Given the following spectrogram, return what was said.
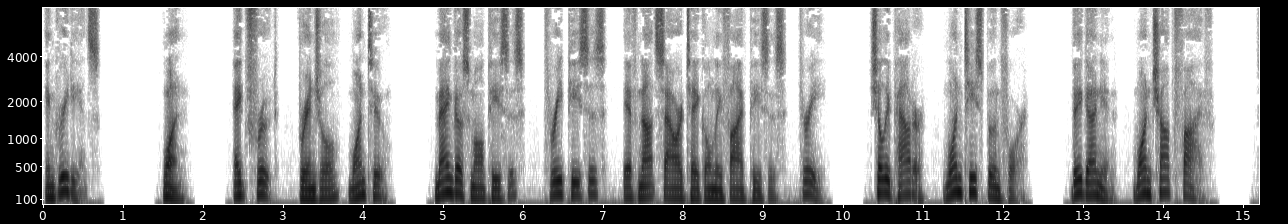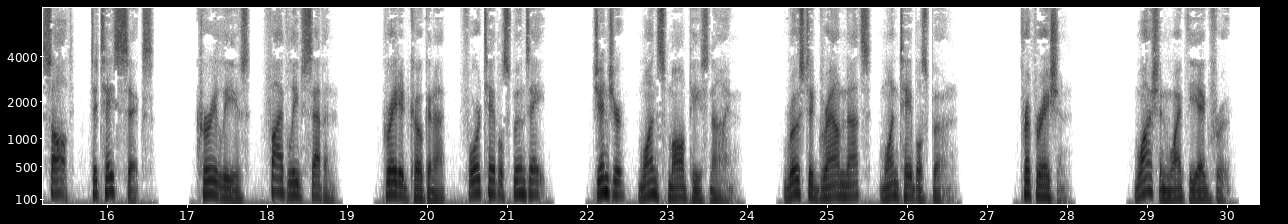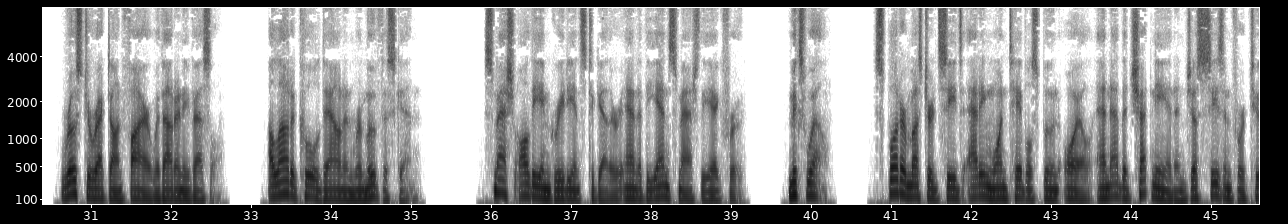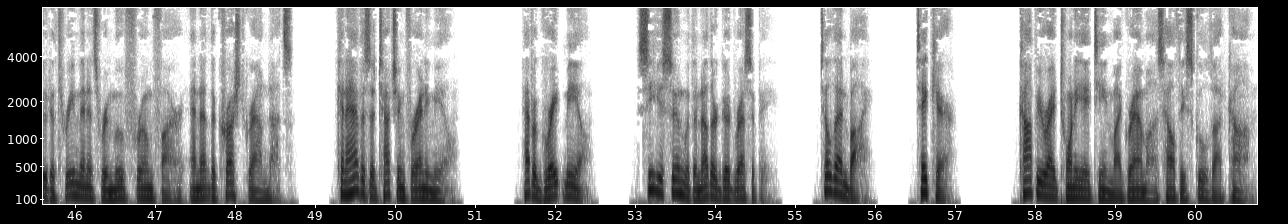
Ingredients 1. Egg fruit, brinjal, 1 2. Mango small pieces, 3 pieces, if not sour, take only 5 pieces, 3. Chili powder, 1 teaspoon 4. Big onion, 1 chopped 5. Salt, to taste 6. Curry leaves, 5 leaves 7. Grated coconut, 4 tablespoons 8. Ginger, 1 small piece 9. Roasted ground nuts, 1 tablespoon. Preparation Wash and wipe the egg fruit. Roast direct on fire without any vessel. Allow to cool down and remove the skin. Smash all the ingredients together and at the end smash the egg fruit. Mix well. Splutter mustard seeds adding 1 tablespoon oil and add the chutney in and just season for 2 to 3 minutes remove from fire and add the crushed ground nuts. Can have as a touching for any meal. Have a great meal. See you soon with another good recipe. Till then bye. Take care. Copyright 2018 mygrandmashealthyschool.com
